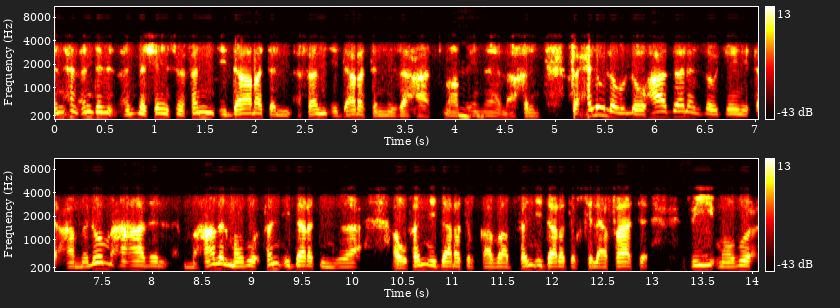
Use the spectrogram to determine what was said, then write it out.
نحن عندنا عندنا شيء اسمه فن إدارة فن إدارة النزاعات ما بين الآخرين. فحلو لو لو هذا الزوجين يتعاملون مع هذا مع هذا الموضوع فن إدارة النزاع أو فن إدارة القضاء فن إدارة الخلافات في موضوع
